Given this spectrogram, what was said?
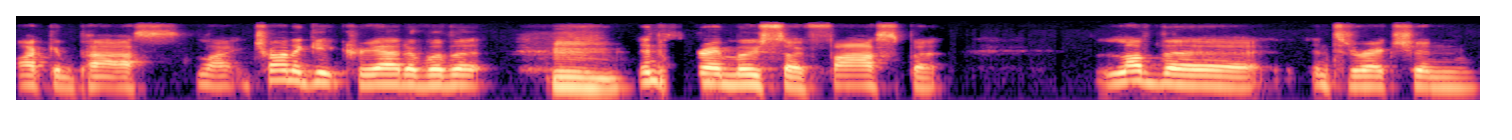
I can pass, like trying to get creative with it. Mm. Instagram moves so fast, but love the interaction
